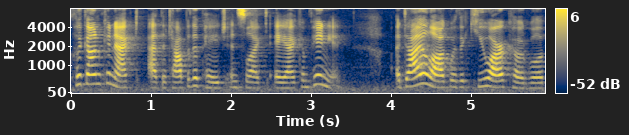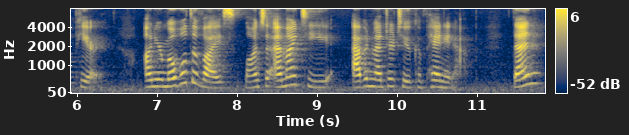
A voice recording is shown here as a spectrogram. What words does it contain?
Click on Connect at the top of the page and select AI Companion. A dialog with a QR code will appear. On your mobile device, launch the MIT App Inventor 2 companion app. Then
